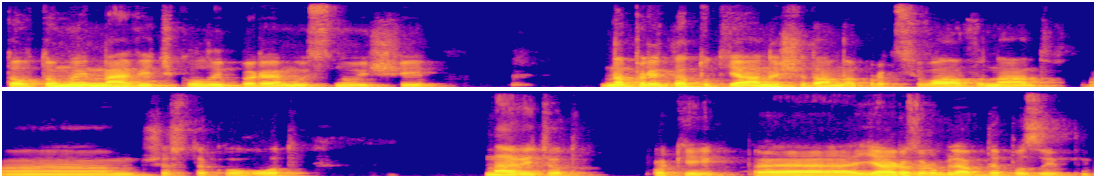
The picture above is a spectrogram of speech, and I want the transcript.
Тобто, ми навіть коли беремо існуючі, наприклад, тут я нещодавно працював над е, щось такого, от навіть от окей, е, я розробляв депозити.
